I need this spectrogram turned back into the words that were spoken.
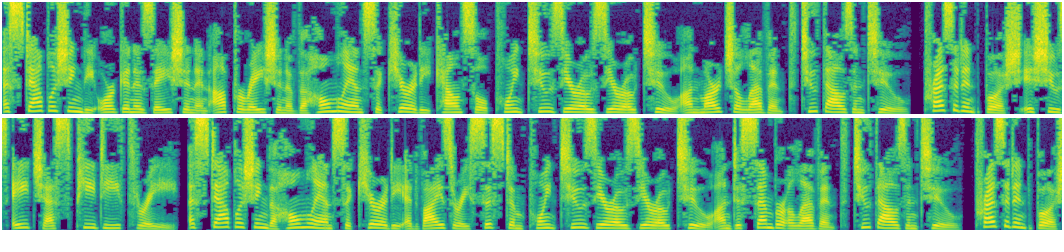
establishing the organization and operation of the Homeland Security Council. 2002 On March 11, 2002, President Bush issues HSPD-3, establishing the Homeland Security Advisory System. 2002 On December 11, 2002, President Bush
